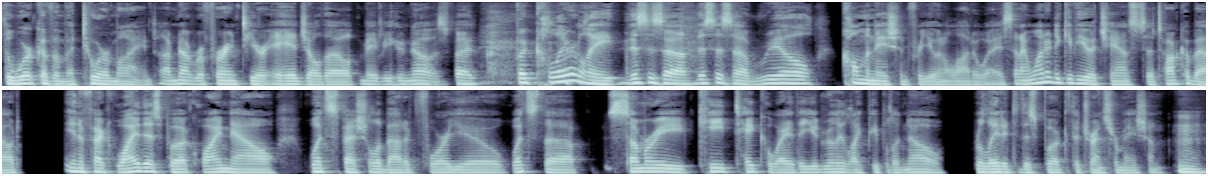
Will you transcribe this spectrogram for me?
the work of a mature mind. I'm not referring to your age, although maybe who knows, but but clearly this is a this is a real culmination for you in a lot of ways. And I wanted to give you a chance to talk about, in effect, why this book, why now, what's special about it for you, what's the summary key takeaway that you'd really like people to know related to this book, The Transformation. Mm.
